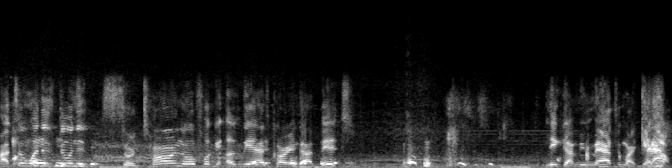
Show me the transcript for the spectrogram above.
I told what is doing this Sertano fucking ugly ass car you got, bitch. Nigga got me mad to my get out,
